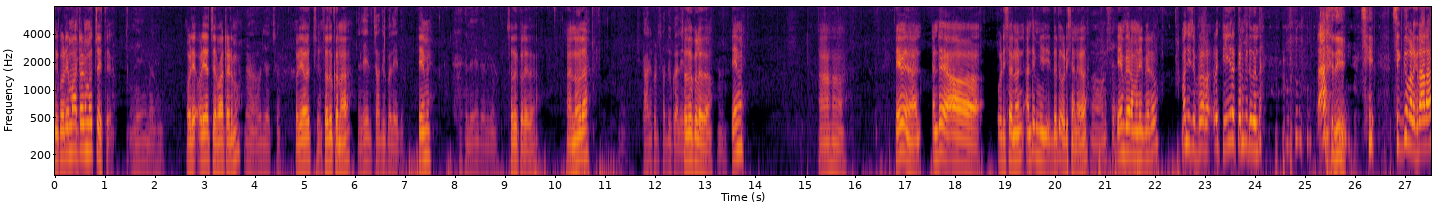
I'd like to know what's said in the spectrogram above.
నీకు మాట్లాడడం వచ్చు అయితే? లేదు మరి ఒడియా ఒడియా వచ్చా మాట్లాడము? ఆ, ఒడియొచ్చు. ఒడియా వచ్చు? చదువుకున్నా లేదు చదువుకోలేదు. ఏమి? లేదు చదువుకోలేదా? నువ్వురా? దాన్ని కూడా చదువుకోలేదు. చదువుకోలేదా. ఏమి? ఆహా. ఏమి అంటే ఒడిశా నుండి అంటే మీ ఇద్దరు ఒడిశానే? కదా ఏం పేరమ్మా నీ పేరు? మంచి చెప్పురా అరే క్లియర్గా కనిపిద్దు కొంత రాది సిగ్గుపడకు రారా?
